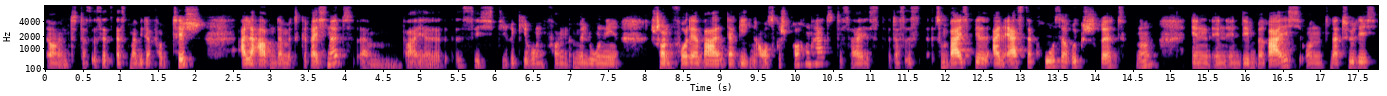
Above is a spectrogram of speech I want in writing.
und das ist jetzt erstmal wieder vom Tisch. Alle haben damit gerechnet, ähm, weil sich die Regierung von Meloni schon vor der Wahl dagegen ausgesprochen hat. Das heißt, das ist zum Beispiel ein erster großer Rückschritt ne, in, in, in dem Bereich und natürlich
